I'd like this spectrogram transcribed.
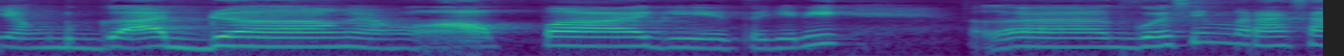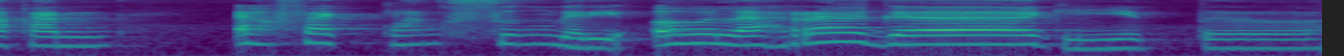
Yang begadang, yang apa gitu. Jadi eh, gue sih merasakan efek langsung dari olahraga gitu.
